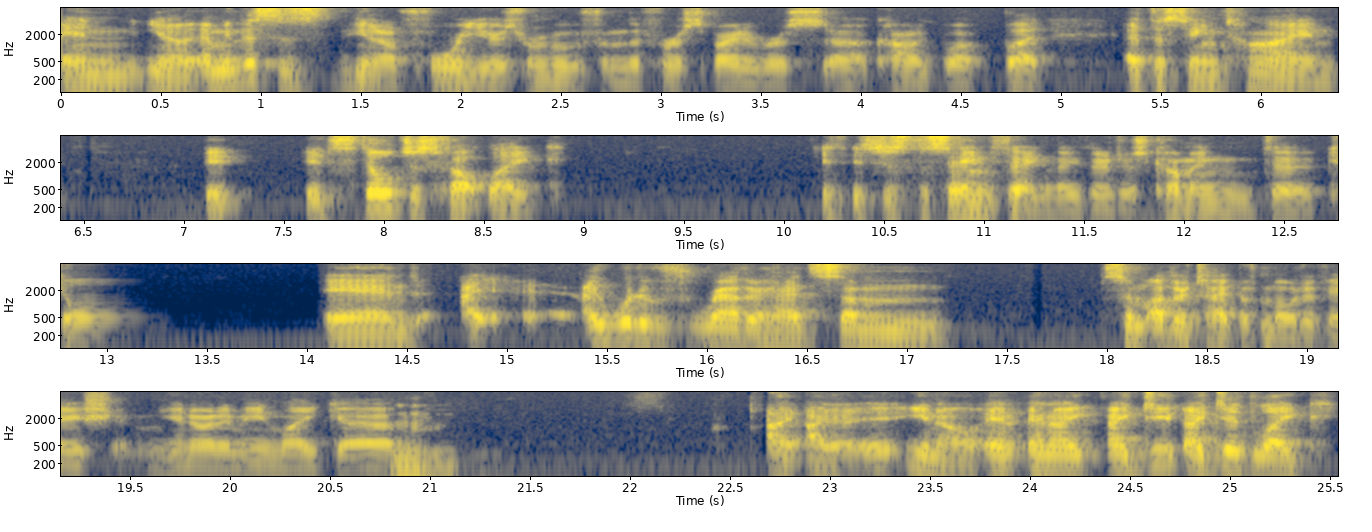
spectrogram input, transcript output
and you know, I mean, this is you know four years removed from the first Spider Verse uh, comic book, but at the same time, it it still just felt like it, it's just the same thing. Like they're just coming to kill. And I I would have rather had some some other type of motivation. You know what I mean? Like uh, Mhm. I, I, you know, and, and I, I did, I did like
